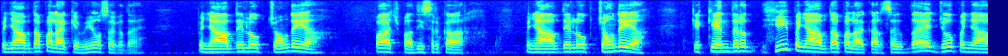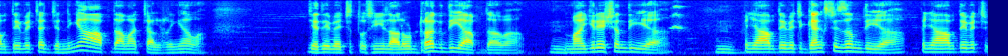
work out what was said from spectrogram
ਪੰਜਾਬ ਦਾ ਭਲਾ ਕਿਵੇਂ ਹੋ ਸਕਦਾ ਹੈ। ਪੰਜਾਬ ਦੇ ਲੋਕ ਚਾਹੁੰਦੇ ਆ ਭਾਜਪਾ ਦੀ ਸਰਕਾਰ ਪੰਜਾਬ ਦੇ ਲੋਕ ਚਾਹੁੰਦੇ ਆ ਕਿ ਕੇਂਦਰ ਹੀ ਪੰਜਾਬ ਦਾ ਭਲਾ ਕਰ ਸਕਦਾ ਹੈ ਜੋ ਪੰਜਾਬ ਦੇ ਵਿੱਚ ਜਿੰਨੀਆਂ ਆਪਦਾਵਾਂ ਚੱਲ ਰਹੀਆਂ ਵਾ ਜਿਹਦੇ ਵਿੱਚ ਤੁਸੀਂ ਲਾ ਲਓ ਡਰੱਗ ਦੀ ਆਪਦਾ ਵਾ ਮਾਈਗ੍ਰੇਸ਼ਨ ਦੀ ਆ ਪੰਜਾਬ ਦੇ ਵਿੱਚ ਗੈਂਗਸਟਰਿਜ਼ਮ ਦੀ ਆ ਪੰਜਾਬ ਦੇ ਵਿੱਚ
